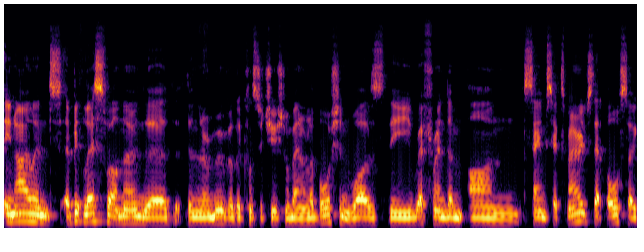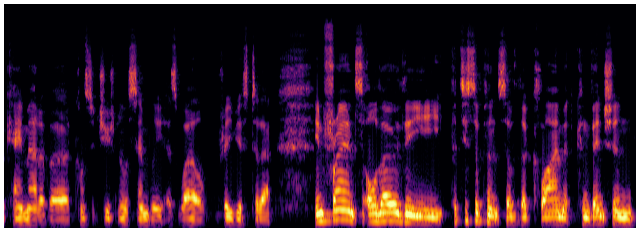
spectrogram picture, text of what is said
In Ireland, a bit less well known the, than the removal of the constitutional ban on abortion was the referendum on same sex marriage that also came out of a constitutional assembly as well, previous to that. In France, although the participants of the climate convention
